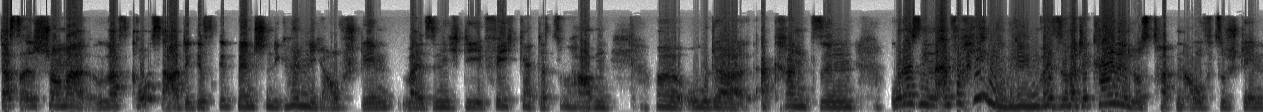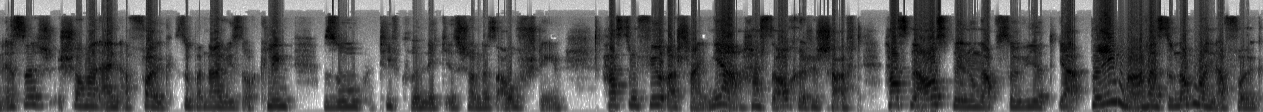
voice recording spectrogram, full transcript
das ist schon mal was Großartiges. Es gibt Menschen, die können nicht aufstehen, weil sie nicht die Fähigkeit dazu haben äh, oder erkrankt sind oder sind einfach liegen geblieben, weil sie heute keine Lust hatten aufzustehen. Es ist schon mal ein Erfolg, so banal wie es auch klingt. So tiefgründig ist schon das Aufstehen. Hast du einen Führerschein? Ja, hast du auch geschafft. Hast eine Ausbildung absolviert? Ja, prima, hast du nochmal einen Erfolg.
